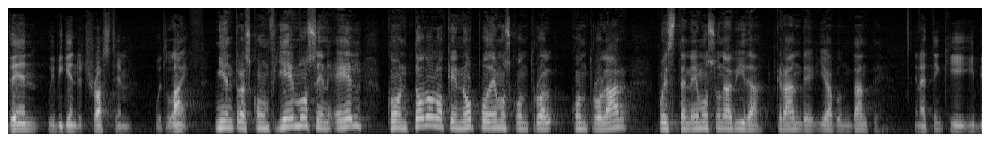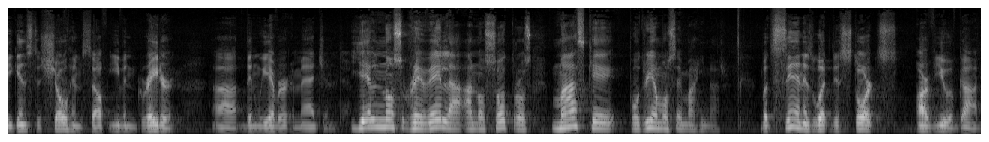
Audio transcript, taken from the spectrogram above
then we begin to trust Him with life. Mientras confiemos en Él con todo lo que no podemos control- controlar, pues tenemos una vida grande y abundante. And I think He, he begins to show Himself even greater uh, than we ever imagined. Y Él nos revela a nosotros más que podríamos imaginar. But sin is what distorts our view of God.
